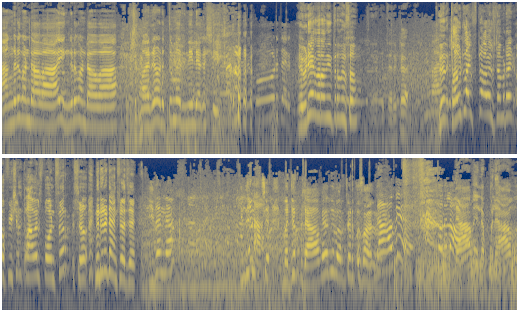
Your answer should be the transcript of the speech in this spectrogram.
അങ്ങോട്ട് കൊണ്ടുപോവാ ഇങ്ങോട്ട് കൊണ്ടുപോവാ. ഒരിടത്തും വരുന്നില്ല കക്ഷി. എവിടെയായിരുന്നു നീ ഇത്ര ദിവസം? ക്ലൗഡ് ലൈഫ് ട്രാവൽസ് നമ്മുടെ ഒഫീഷ്യൽ ട്രാവൽ സ്പോൺസർ ഷോ നിന്റെ ഒരു ഡാൻസ് വെച്ചേ ഇതെന്നാ? മറ്റേ പ്ലാവേന്ന് പറിച്ചെടുത്ത സാധനം. പ്ലാവല്ല പ്ലാവ്.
